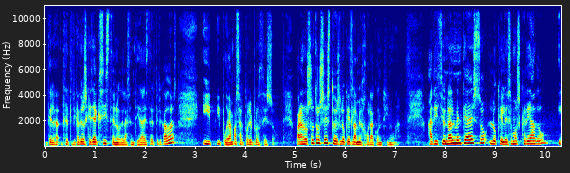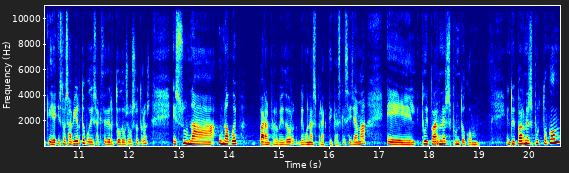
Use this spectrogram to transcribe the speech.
de las certificaciones que ya existen o de las entidades certificadoras y, puedan pasar por el proceso. Para nosotros esto es lo que es la mejora continua. Adicionalmente a eso, lo que les hemos creado, y que esto es abierto, podéis acceder todos vosotros, es una, web para el proveedor de buenas prácticas que se llama eh, tuipartners.com en tuipartners.com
